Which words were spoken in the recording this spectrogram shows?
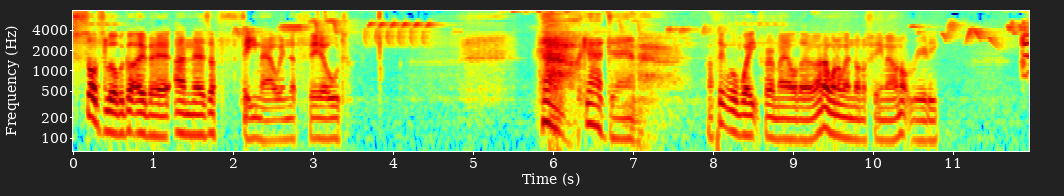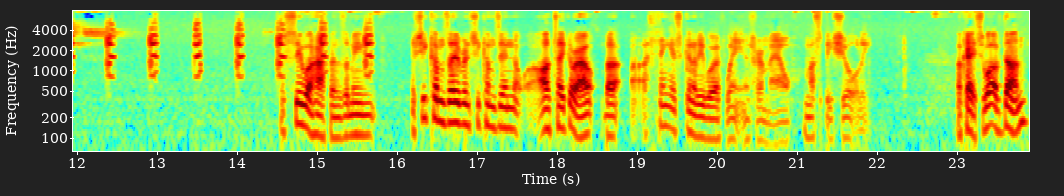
Sod's law we got over here, and there's a female in the field. God damn. I think we'll wait for a male though. I don't want to end on a female, not really. Let's see what happens. I mean, if she comes over and she comes in, I'll take her out, but I think it's going to be worth waiting for a male. Must be surely. Okay, so what I've done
